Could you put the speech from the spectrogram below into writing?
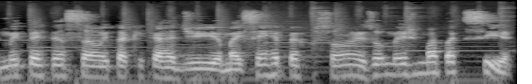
uma hipertensão e taquicardia, mas sem repercussões ou mesmo uma ataxia.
